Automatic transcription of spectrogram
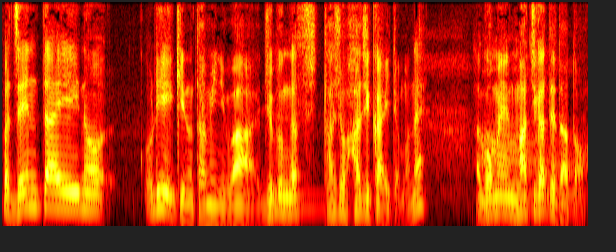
ぱり全体の利益のためには自分が多少恥かいてもね、あごめん、間違ってたと。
